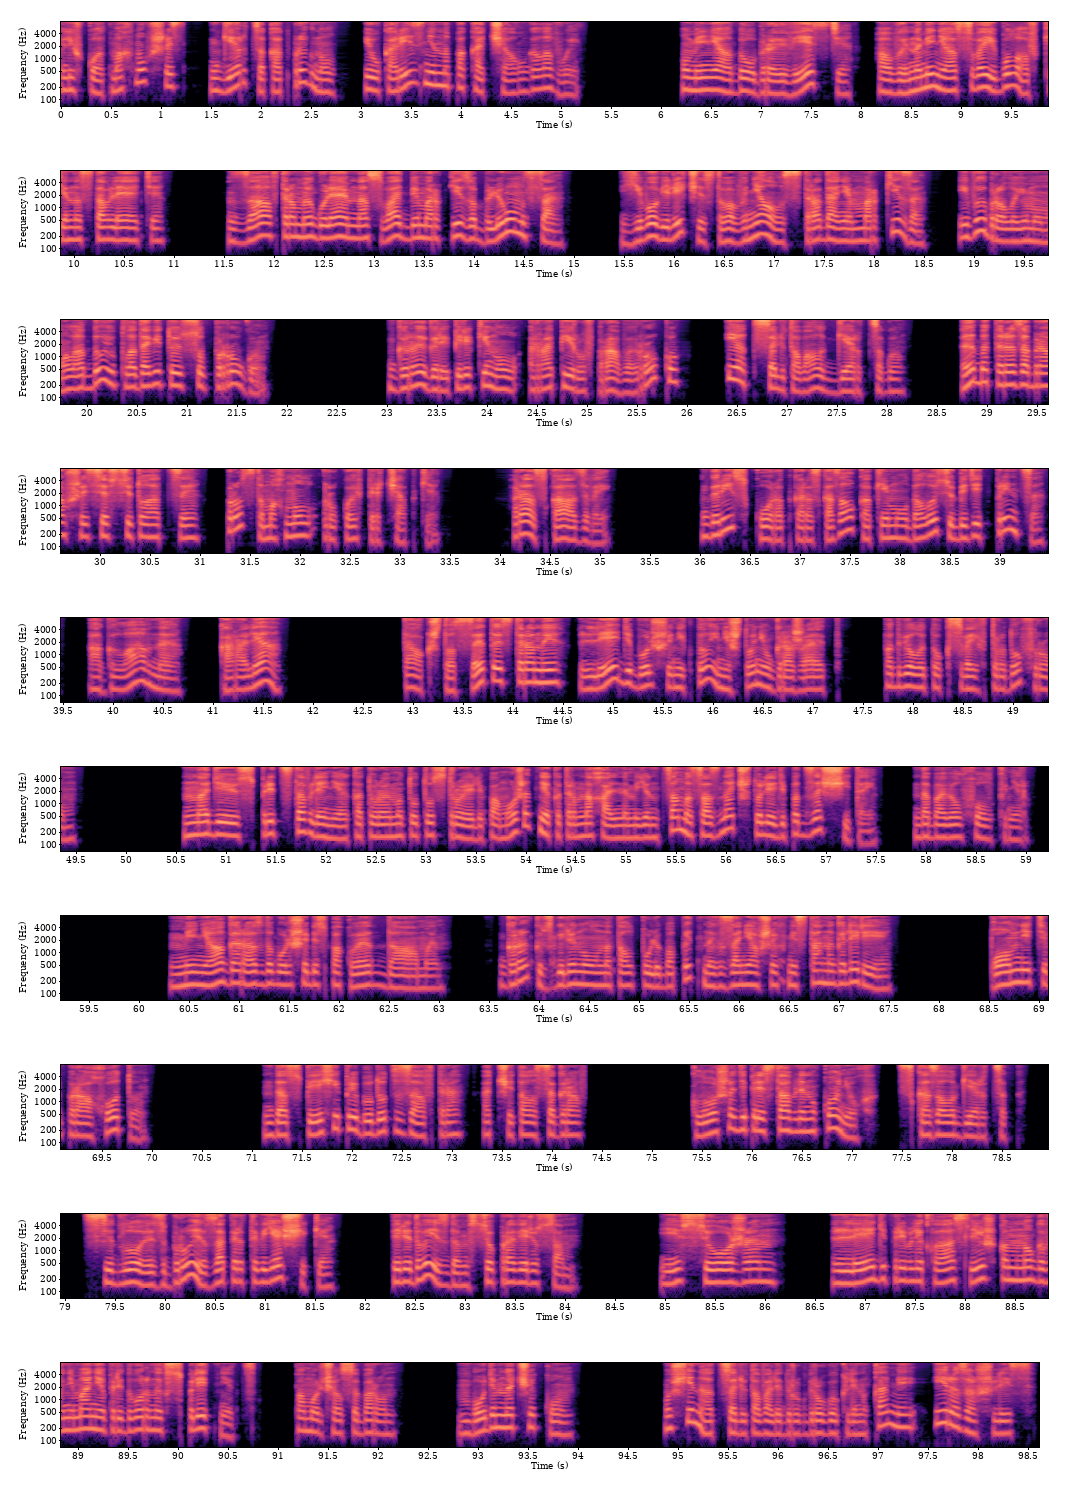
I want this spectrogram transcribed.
Легко отмахнувшись, герцог отпрыгнул и укоризненно покачал головой. «У меня добрые вести, а вы на меня свои булавки наставляете. Завтра мы гуляем на свадьбе маркиза Блюмса. Его Величество внял страданиям маркиза и выбрал ему молодую плодовитую супругу. Грегори перекинул рапиру в правую руку и отсалютовал герцогу. Эббот, разобравшийся в ситуации, просто махнул рукой в перчатке. «Рассказывай». Грис коротко рассказал, как ему удалось убедить принца, а главное — короля. «Так что с этой стороны леди больше никто и ничто не угрожает», — подвел итог своих трудов Ром. Надеюсь, представление, которое мы тут устроили, поможет некоторым нахальным юнцам осознать, что леди под защитой», — добавил Фолкнер. «Меня гораздо больше беспокоят дамы». Грег взглянул на толпу любопытных, занявших места на галерее. «Помните про охоту?» «Доспехи прибудут завтра», — отчитался граф. «К лошади приставлен конюх», — сказал герцог. Седло и сбруя заперты в ящике. Перед выездом все проверю сам. И все же леди привлекла слишком много внимания придворных сплетниц, поморщился барон. Будем на чеку. Мужчины отсалютовали друг другу клинками и разошлись.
